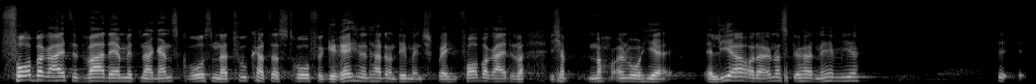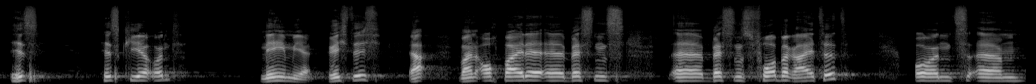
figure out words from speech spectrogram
vorbereitet war, der mit einer ganz großen Naturkatastrophe gerechnet hat und dementsprechend vorbereitet war. Ich habe noch irgendwo hier Elia oder irgendwas gehört, Nehemiah? His, Hiskia und Nehemiah, richtig? Ja, waren auch beide äh, bestens, äh, bestens vorbereitet und ähm,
